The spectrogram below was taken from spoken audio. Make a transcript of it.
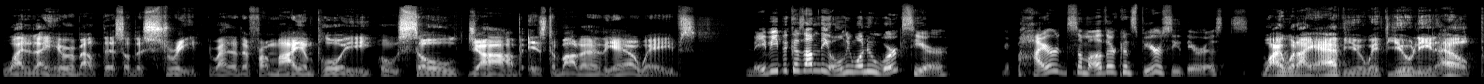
why did I hear about this on the street rather than from my employee whose sole job is to monitor the airwaves? Maybe because I'm the only one who works here. Hired some other conspiracy theorists. Why would I have you if you need help?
